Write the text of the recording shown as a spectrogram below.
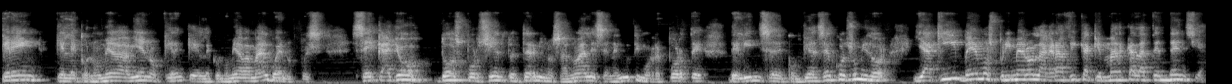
creen que la economía va bien o creen que la economía va mal, bueno, pues se cayó 2% en términos anuales en el último reporte del índice de confianza del consumidor. Y aquí vemos primero la gráfica que marca la tendencia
